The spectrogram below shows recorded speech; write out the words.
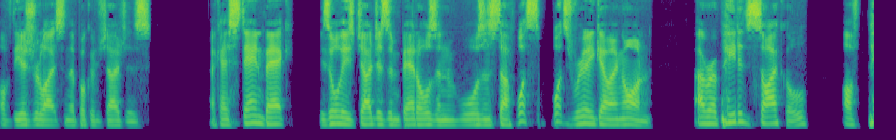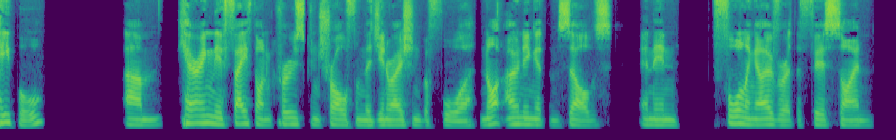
of the Israelites in the book of Judges. Okay, stand back. There's all these judges and battles and wars and stuff. What's, what's really going on? A repeated cycle of people um, carrying their faith on cruise control from the generation before, not owning it themselves, and then falling over at the first sign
